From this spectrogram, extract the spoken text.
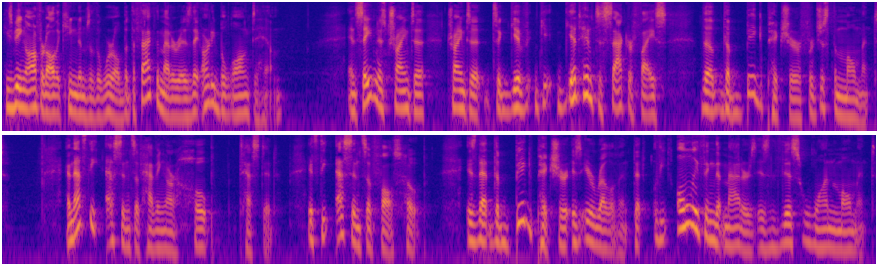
He's being offered all the kingdoms of the world, but the fact of the matter is they already belong to him. And Satan is trying to trying to to give get him to sacrifice the the big picture for just the moment. And that's the essence of having our hope tested. It's the essence of false hope is that the big picture is irrelevant, that the only thing that matters is this one moment.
